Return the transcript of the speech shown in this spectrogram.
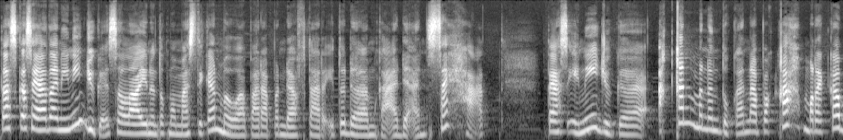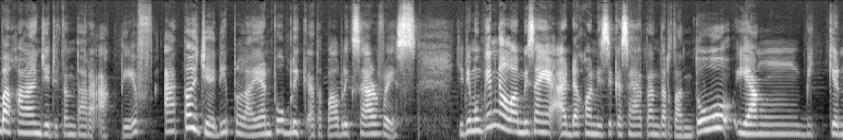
Tes kesehatan ini juga selain untuk memastikan bahwa para pendaftar itu dalam keadaan sehat, tes ini juga akan menentukan apakah mereka bakalan jadi tentara aktif atau jadi pelayan publik atau public service. Jadi mungkin kalau misalnya ada kondisi kesehatan tertentu yang bikin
